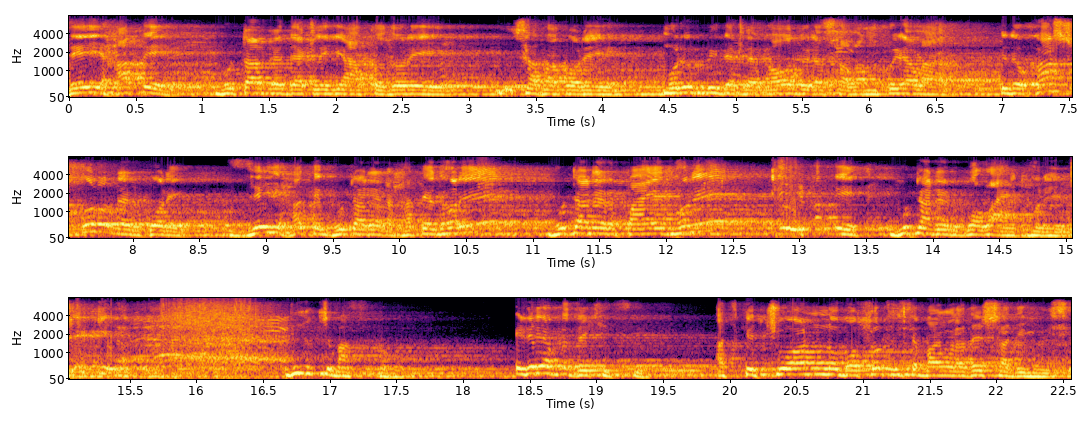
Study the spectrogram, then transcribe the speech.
যেই হাতে ভোটারকে দেখলে গিয়ে আত্ম ধরে সাফা করে মুরব্বী দেখলে খাওয়া ধরে সালাম কইরালায় কিন্তু ফাঁস করণের পরে যেই হাতে ভোটারের হাতে ধরে, ভোটারের পায়ে ধরে এই হাতে ভোটারের গলায় ধরে। হচ্ছে বাস্তব। এটাই আমরা দেখেছি। আজকে চুয়ান্ন বছর হয়েছে বাংলাদেশ স্বাধীন হয়েছে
